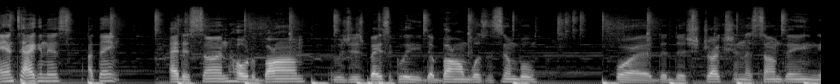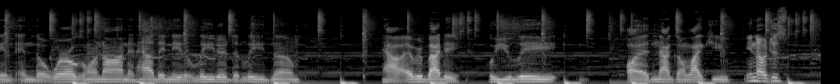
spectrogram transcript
antagonist, I think, had his son hold a bomb. It was just basically the bomb was a symbol for the destruction of something in, in the world going on and how they need a leader to lead them. How everybody who you lead are not gonna like you. You know, just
